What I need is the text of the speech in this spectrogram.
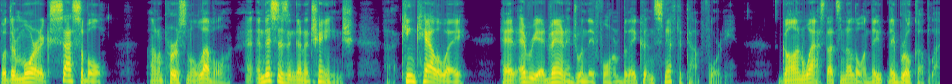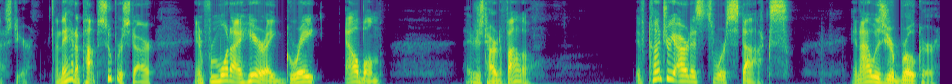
but they're more accessible on a personal level. And this isn't going to change. Uh, King Calaway had every advantage when they formed, but they couldn't sniff the top 40. Gone West, that's another one. They, they broke up last year. And they had a pop superstar, and from what I hear, a great album. They're just hard to follow. If country artists were stocks, and I was your broker,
